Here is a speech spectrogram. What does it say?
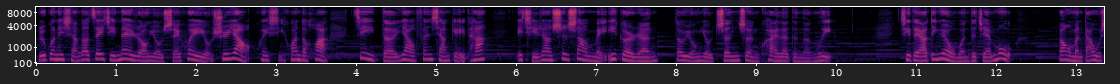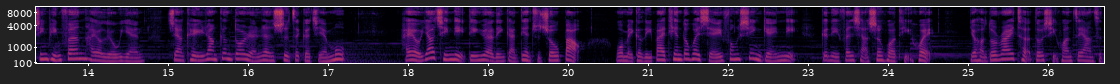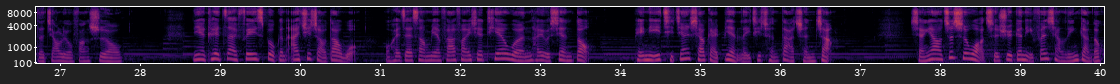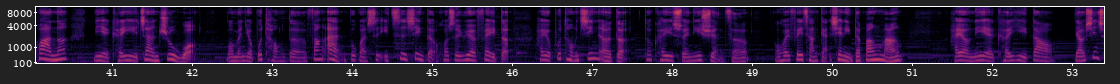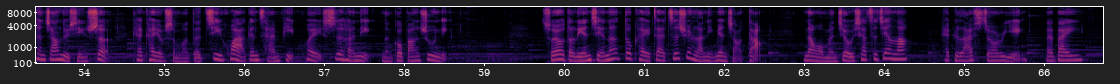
如果你想到这一集内容有谁会有需要、会喜欢的话，记得要分享给他。一起让世上每一个人都拥有真正快乐的能力。记得要订阅我们的节目，帮我们打五星评分，还有留言，这样可以让更多人认识这个节目。还有邀请你订阅灵感电子周报，我每个礼拜天都会写一封信给你，跟你分享生活体会。有很多 writer 都喜欢这样子的交流方式哦。你也可以在 Facebook 跟 IG 找到我，我会在上面发放一些贴文，还有线动。陪你一起将小改变累积成大成长。想要支持我持续跟你分享灵感的话呢，你也可以赞助我。我们有不同的方案，不管是一次性的或是月费的，还有不同金额的，都可以随你选择。我会非常感谢你的帮忙。还有，你也可以到疗心成长旅行社看看有什么的计划跟产品会适合你，能够帮助你。所有的连结呢，都可以在资讯栏里面找到。那我们就下次见啦，Happy Life Storying，拜拜。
